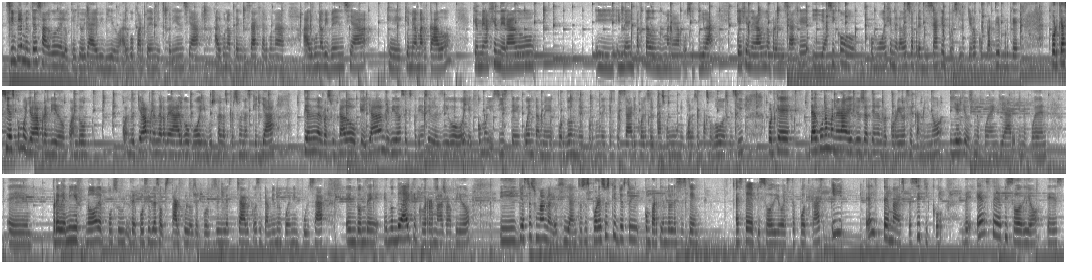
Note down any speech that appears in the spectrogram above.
simplemente es algo de lo que yo ya he vivido, algo parte de mi experiencia, algún aprendizaje, alguna, alguna vivencia que, que me ha marcado, que me ha generado y, me ha impactado de manera positiva he generado un aprendizaje y así como, como he generado ese aprendizaje, pues lo quiero compartir porque, porque así es como yo he aprendido. Cuando, cuando quiero aprender de algo, voy y busco a las personas que ya tienen el resultado o que ya han vivido esa experiencia y les digo, oye, ¿cómo lo hiciste? Cuéntame por dónde, por dónde hay que empezar y cuál es el paso uno y cuál es el paso dos y así, porque de alguna manera ellos ya tienen recorrido ese camino y ellos me pueden guiar y me pueden eh, prevenir ¿no? de, de, posibles obstáculos, de posibles charcos y también me pueden impulsar en donde, en donde hay que correr más rápido. Y, y, esto es una analogía, entonces por eso es que yo estoy compartiéndoles este, este episodio, este podcast y el tema específico de este episodio es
